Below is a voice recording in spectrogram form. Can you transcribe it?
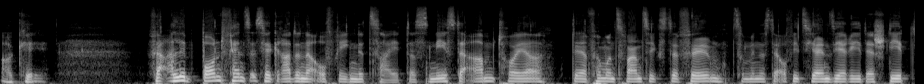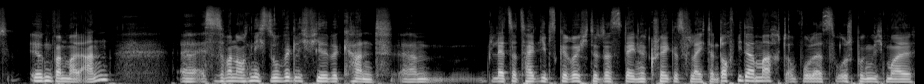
Okay. Für alle Bond-Fans ist ja gerade eine aufregende Zeit. Das nächste Abenteuer, der 25. Film, zumindest der offiziellen Serie, der steht irgendwann mal an. Äh, es ist aber noch nicht so wirklich viel bekannt. Ähm, letzter Zeit gibt es Gerüchte, dass Daniel Craig es vielleicht dann doch wieder macht, obwohl er es ursprünglich mal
